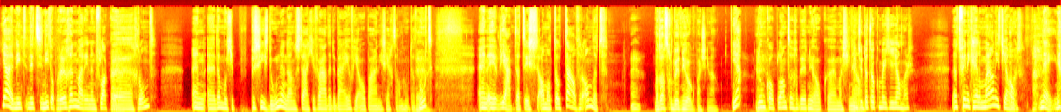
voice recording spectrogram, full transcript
Ja, niet, dit is niet op ruggen, maar in een vlakke Ja. grond. En eh, dan moet je precies doen. En dan staat je vader erbij of je opa en die zegt dan hoe dat Ja. moet. En eh, ja, dat is allemaal totaal veranderd. Maar dat gebeurt nu ook machinaal. Ja, bloemkoolplanten gebeurt nu ook eh machinaal. Vindt u dat ook een beetje jammer? Dat vind ik helemaal niet jammer. Nee. nee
